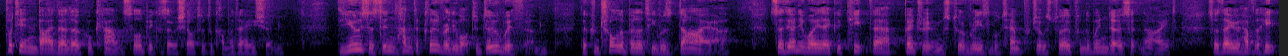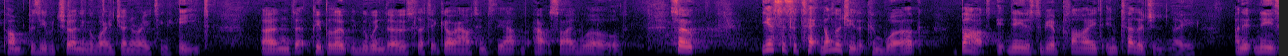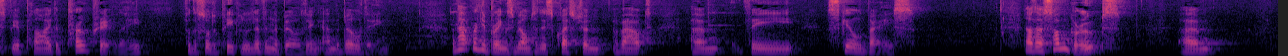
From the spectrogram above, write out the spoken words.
put in by their local council because they were sheltered accommodation. The users didn't have a clue really what to do with them. The controllability was dire. So the only way they could keep their bedrooms to a reasonable temperature was to open the windows at night. So there you have the heat pump busy with churning away, generating heat. And uh, people opening the windows let it go out into the out outside world. So yes, it's a technology that can work, but it needs to be applied intelligently and it needs to be applied appropriately for the sort of people who live in the building and the building. And that really brings me on to this question about um, the skill base. Now, there are some groups um,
